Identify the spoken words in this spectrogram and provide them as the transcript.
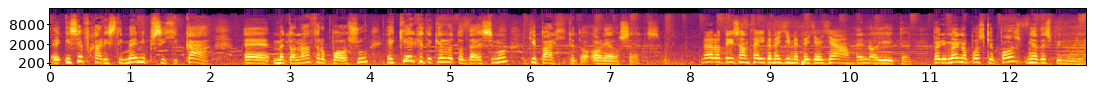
ε, είσαι ευχαριστημένη ψυχικά ε, με τον άνθρωπό σου, εκεί έρχεται και όλο το δέσιμο και υπάρχει και το ωραίο σεξ. να ρωτήσω αν θέλετε να γίνετε γιαγιά. Εννοείται. Περιμένω πώς και πώς μια δεσποινούλα.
